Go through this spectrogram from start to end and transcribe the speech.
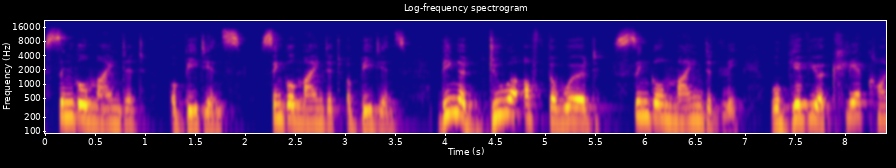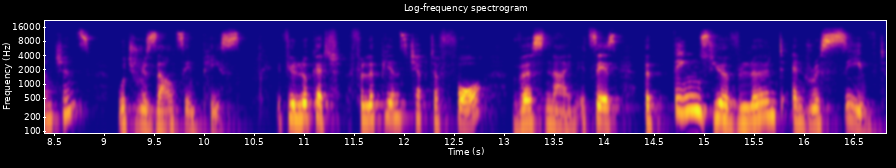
single minded obedience. Single minded obedience. Being a doer of the word single mindedly will give you a clear conscience, which results in peace. If you look at Philippians chapter 4, verse 9. It says, The things you have learned and received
